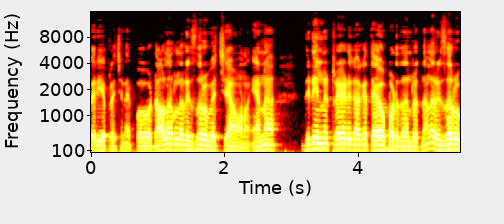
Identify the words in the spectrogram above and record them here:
பெரிய பிரச்சனை. இப்போ டாலரில் ரிசர்வ் வச்சே ஆகணும். ஏன்னா திடீர்னு ட்ரேடுக்காக தேவைப்படுதுன்றதுனால ரிசர்வ்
